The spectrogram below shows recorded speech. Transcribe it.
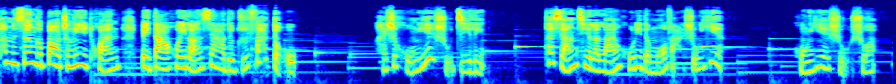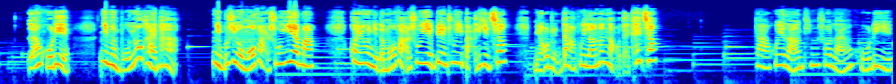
他们三个抱成一团，被大灰狼吓得直发抖。还是红叶鼠机灵，他想起了蓝狐狸的魔法树叶。红叶鼠说：“蓝狐狸，你们不用害怕，你不是有魔法树叶吗？快用你的魔法树叶变出一把猎枪，瞄准大灰狼的脑袋开枪。”大灰狼听说蓝狐狸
